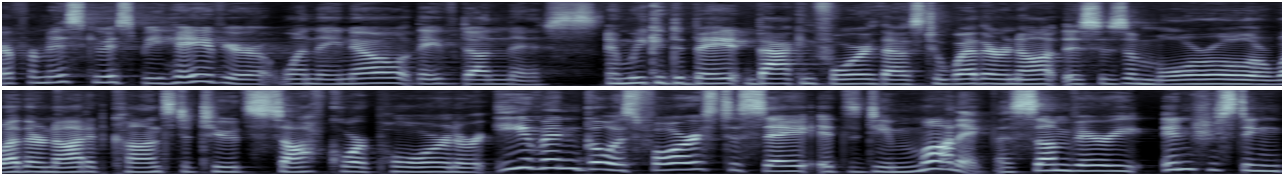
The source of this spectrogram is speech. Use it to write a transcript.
their promiscuous behavior when they know they've done this. And we could debate back and forth as to whether or not this is immoral or whether or not it constitutes softcore porn or even go as far as to say it's demonic, as some very interesting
